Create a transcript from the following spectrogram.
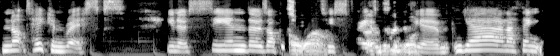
not taking risks. You know, seeing those opportunities straight Oh, That's a in front of you. Yeah, and I think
